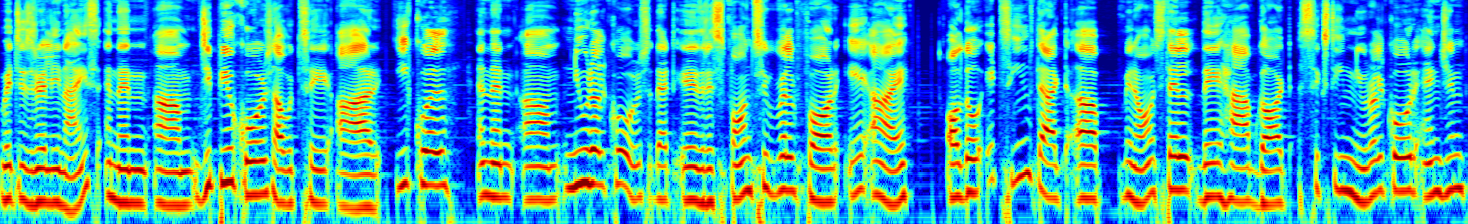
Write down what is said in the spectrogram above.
which is really nice. And then um, GPU cores, I would say, are equal. And then um, neural cores that is responsible for AI. Although it seems that uh, you know still they have got 16 neural core engine,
